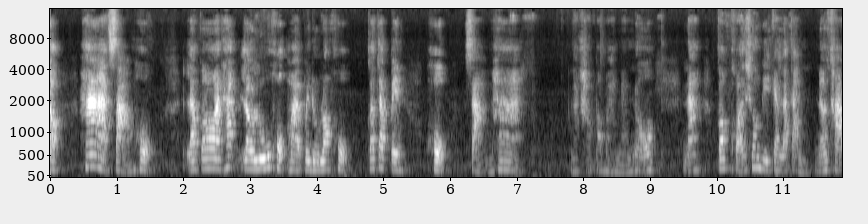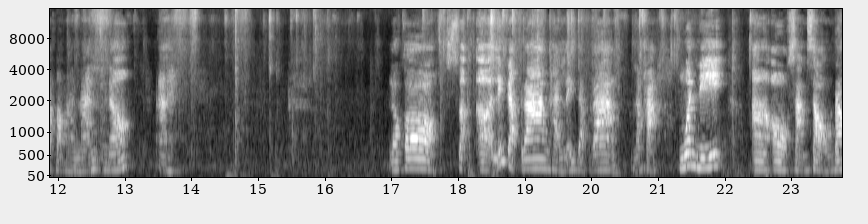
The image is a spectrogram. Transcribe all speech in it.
ออกห้าสามหกแล้วก็ถ้าเรารู้หกมาไปดูล็อกหกก็จะเป็นหกสามห้านะคะ ประมาณนั้นเนาะนะก็ขอโชคดีกันละกันนะคะ ประมาณนั้นเนาะอะแล้วก็เลขดับร่างค่ะเลขดับร่างนะคะงวดนี้อ่าออก 3 2 เรา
